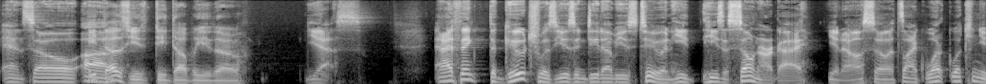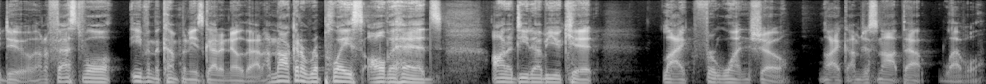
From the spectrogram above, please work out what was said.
And so he uh, does use DW though. Yes. And I think the Gooch was using DWs too, and he he's a Sonor guy, you know. So it's like, what what can you do on a festival? Even the company's got to know that. I'm not going to replace all the heads on a DW kit like for one show. Like I'm just not that level,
